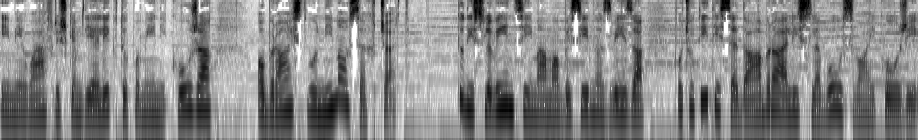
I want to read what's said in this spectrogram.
ime v afriškem dialektu pomeni koža, ob rojstvu nima vseh črt. Tudi slovenci imamo besedno zvezo počutiti se dobro ali slabo v svoji koži.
